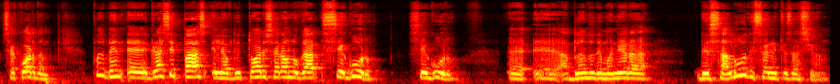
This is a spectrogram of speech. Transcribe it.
¿se acordam? Pois bem, eh, graça e paz, o auditório será um lugar seguro, seguro, eh, eh, hablando de maneira de saúde e sanitização.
